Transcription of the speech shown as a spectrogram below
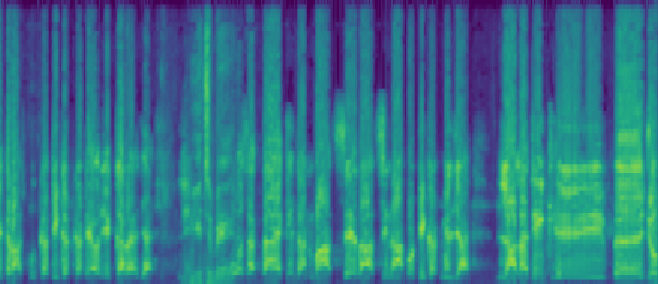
एक राजपूत का टिकट कटे और एक का रह जाए। बीच में हो सकता है कि धनबाद से राज सिन्हा को टिकट मिल जाए लाला जी के जो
